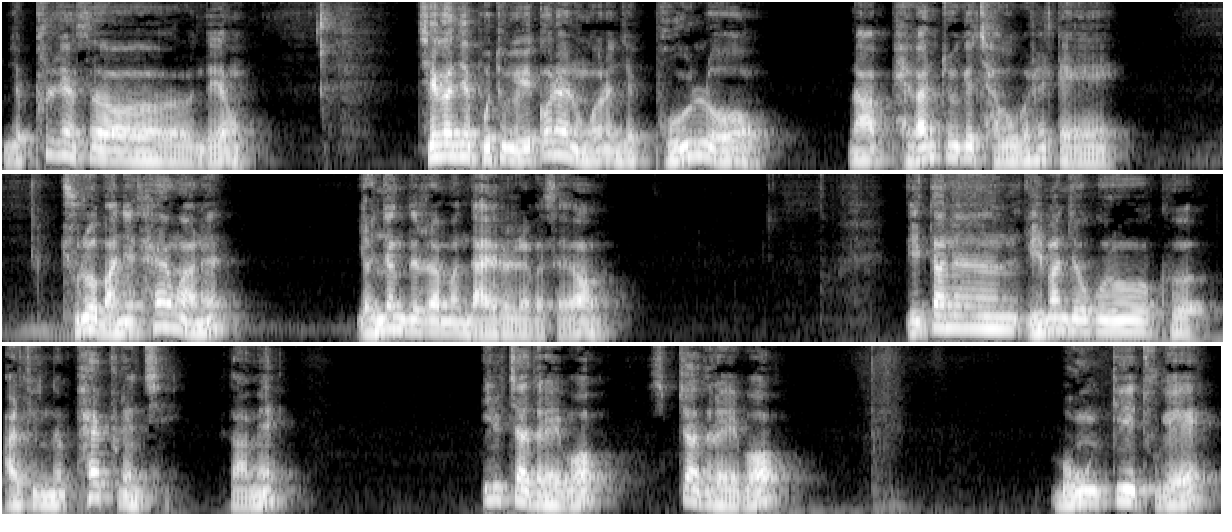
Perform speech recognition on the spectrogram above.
이제 프리랜서인데요. 제가 이제 보통 여기 꺼내놓은 거는 이제 보일러나 배관 쪽에 작업을 할 때 주로 많이 사용하는 연장들을 한번 나열을 해봤어요. 일단은 일반적으로 그 알 수 있는 파이 프 렌치, 그 다음에 일자 드라이버, 십자 드라이버, 몽기 두 개,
